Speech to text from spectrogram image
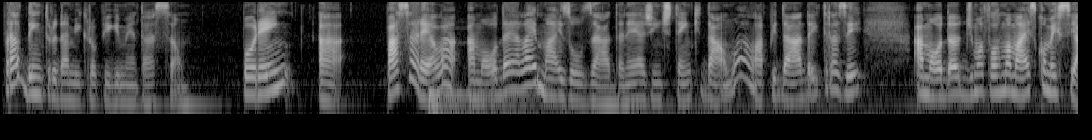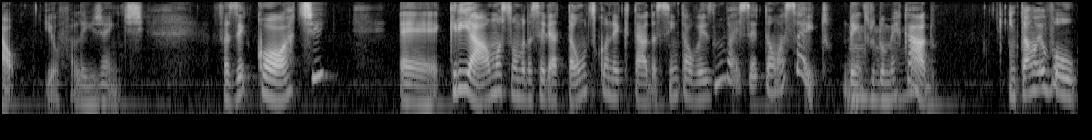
para dentro da micropigmentação? Porém, a passarela, a moda, ela é mais ousada, né? A gente tem que dar uma lapidada e trazer a moda de uma forma mais comercial. E eu falei, gente, fazer corte é, criar uma sobrancelha tão desconectada assim, talvez não vai ser tão aceito dentro uhum. do mercado. Então, eu vou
